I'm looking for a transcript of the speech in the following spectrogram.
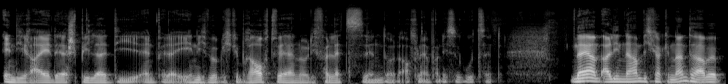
in die Reihe der Spieler, die entweder eh nicht wirklich gebraucht werden oder die verletzt sind oder auch einfach nicht so gut sind. Naja, und all die Namen, die ich gerade genannt habe,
